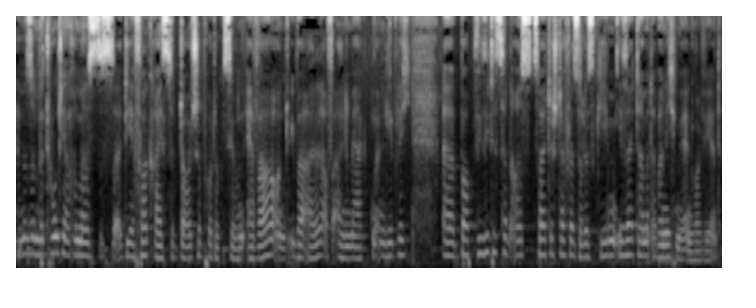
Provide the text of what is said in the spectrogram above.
Amazon betont ja auch immer, es ist die erfolgreichste deutsche Produktion ever und überall auf allen Märkten angeblich. Äh, Bob, wie sieht es denn aus? Zweite Staffel soll es geben, ihr seid damit aber nicht mehr involviert.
